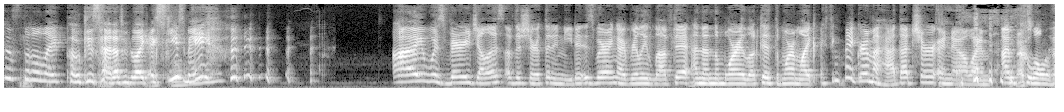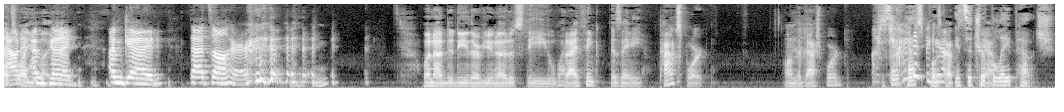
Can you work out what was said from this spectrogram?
This little like poke his head up and be like, "Excuse me." I was very jealous of the shirt that Anita is wearing. I really loved it, and then the more I looked at it, the more I'm like, I think my grandma had that shirt, and now I'm I'm cool that's without it. I'm like good. it. I'm good. That's all her. Mhm. Well, now, did either of you notice the what I think is a passport on the dashboard? It's not a trying to figure passport. out. It's a AAA pouch.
